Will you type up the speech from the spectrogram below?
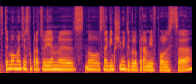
W tym momencie współpracujemy z, no, z największymi deweloperami w Polsce,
